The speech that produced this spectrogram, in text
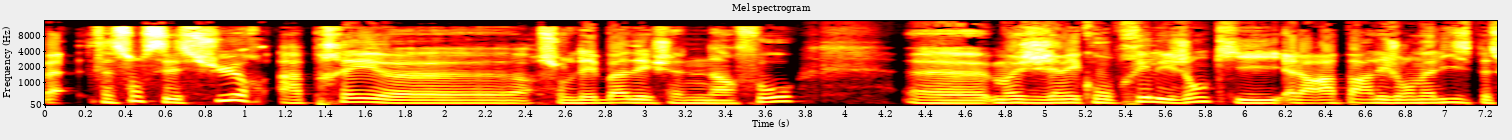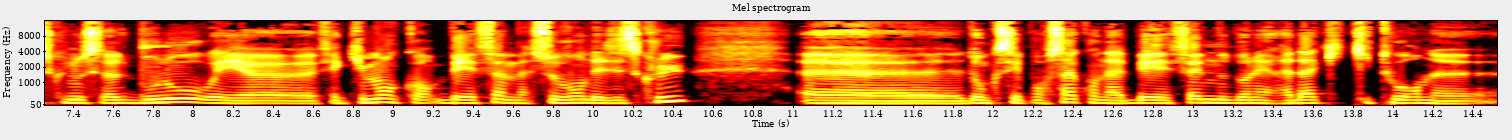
Bah, de toute façon, c'est sûr. Après, euh, sur le débat des chaînes d'infos, euh, moi, j'ai jamais compris les gens qui, alors à part les journalistes, parce que nous c'est notre boulot et effectivement, quand BFM a souvent des exclus, donc c'est pour ça qu'on a BFM nous dans les rédacs qui, qui tournent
